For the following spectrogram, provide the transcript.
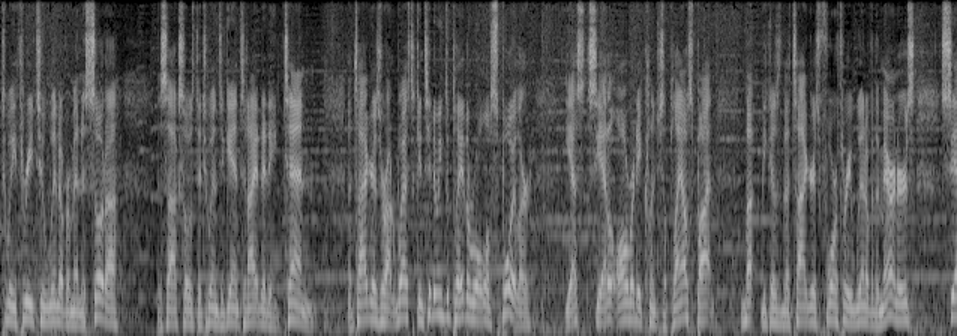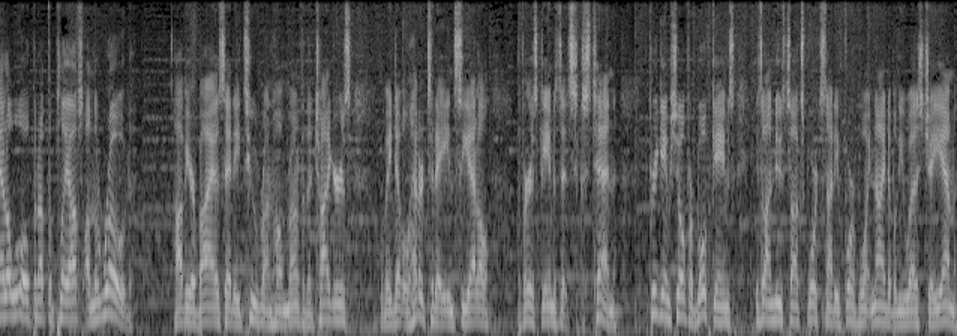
to a 3 2 win over Minnesota. The Sox host the Twins again tonight at 8:10. The Tigers are out west, continuing to play the role of spoiler. Yes, Seattle already clinched the playoff spot, but because of the Tigers' 4 3 win over the Mariners, Seattle will open up the playoffs on the road. Javier Baez had a two-run home run for the Tigers with a doubleheader today in Seattle. The first game is at 6:10. The pregame show for both games is on News Talk Sports 94.9 WSJM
